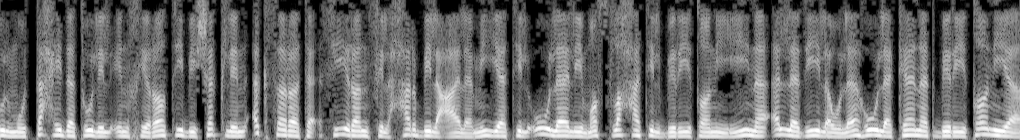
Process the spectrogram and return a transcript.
المتحدة للانخراط بشكل أكثر تأثيرا في الحرب العالمية الأولى لمصلحة البريطانيين الذي لولاه لكانت بريطانيا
